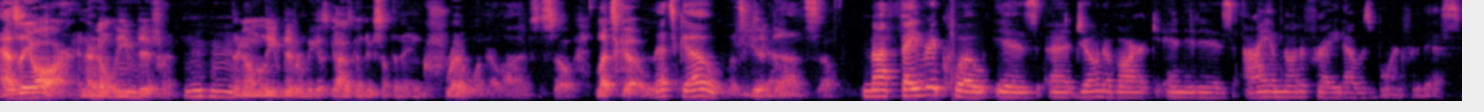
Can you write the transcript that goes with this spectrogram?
as they are, and they're going to leave mm-hmm. different. Mm-hmm. They're going to leave different because God's going to do something incredible in their lives. So let's go. Let's go. Let's get it done. So my favorite quote is uh, Joan of Arc, and it is, "I am not afraid. I was born for this."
